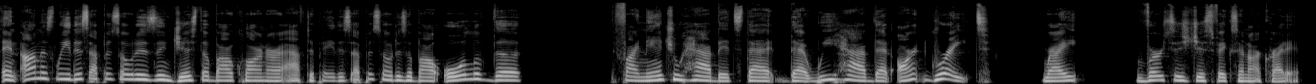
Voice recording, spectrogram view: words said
And honestly, this episode isn't just about Klarna or Afterpay. This episode is about all of the financial habits that that we have that aren't great, right? Versus just fixing our credit.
